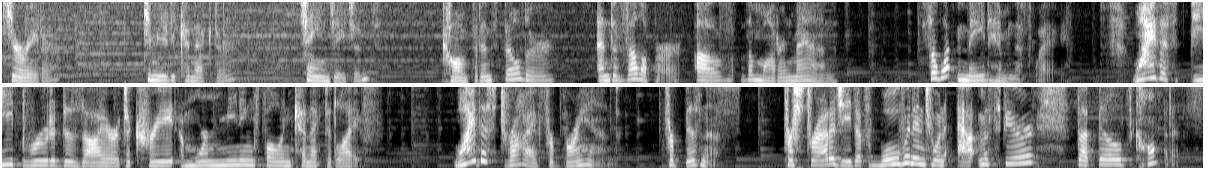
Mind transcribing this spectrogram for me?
curator, community connector, change agent, confidence builder, and developer of the modern man. So, what made him this way? Why this deep rooted desire to create a more meaningful and connected life? Why this drive for brand, for business, for strategy that's woven into an atmosphere that builds confidence,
